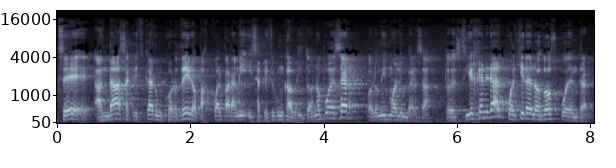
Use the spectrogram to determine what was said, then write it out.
se anda a sacrificar un cordero pascual para mí y sacrifico un cabrito, no puede ser, o lo mismo a la inversa. Entonces, si es general, cualquiera de los dos puede entrar.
